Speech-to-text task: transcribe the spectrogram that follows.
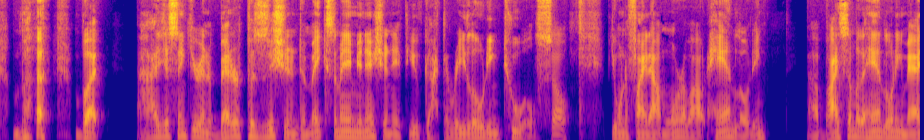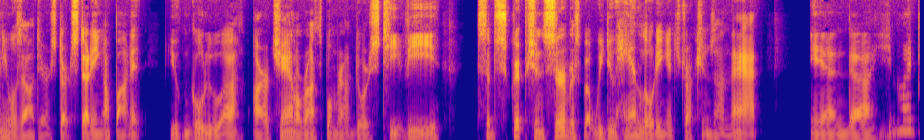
But but I just think you're in a better position to make some ammunition if you've got the reloading tools. So if you want to find out more about hand loading, uh, buy some of the hand loading manuals out there and start studying up on it. You can go to uh, our channel, Ron Spomer Outdoors TV subscription service, but we do hand loading instructions on that. And uh, you might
